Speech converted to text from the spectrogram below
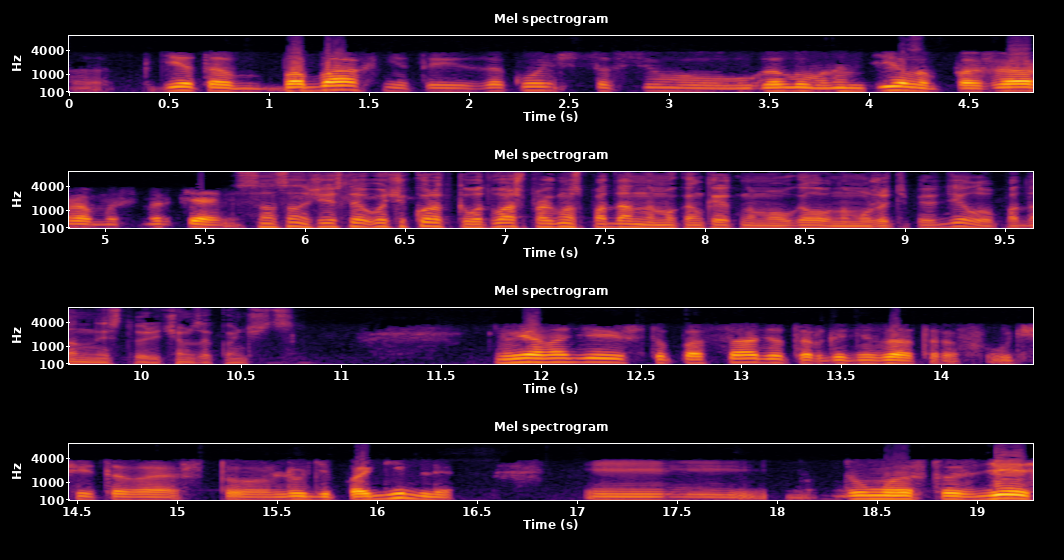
э, где-то бабахнет и закончится все уголовным делом, пожаром и смертями. Сан Саныч, если очень коротко, вот ваш прогноз по данному конкретному уголовному уже теперь делу, по данной истории, чем закончится? Ну, я надеюсь, что посадят организаторов, учитывая, что люди погибли. И думаю, что здесь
